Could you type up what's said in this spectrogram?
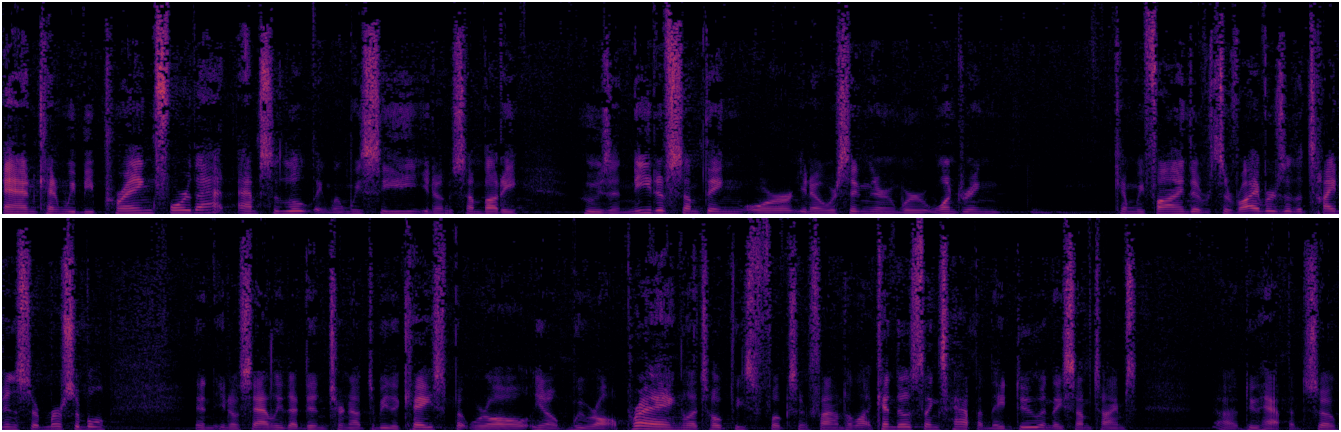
And can we be praying for that? Absolutely. When we see, you know, somebody who's in need of something, or, you know, we're sitting there and we're wondering, can we find the survivors of the Titan submersible? And, you know, sadly that didn't turn out to be the case, but we're all, you know, we were all praying. Let's hope these folks are found alive. Can those things happen? They do, and they sometimes uh, do happen. So,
